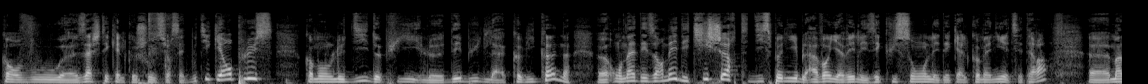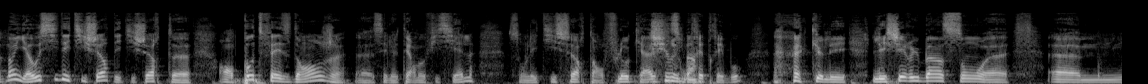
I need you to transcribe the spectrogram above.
quand vous euh, achetez quelque chose sur cette boutique. Et en plus, comme on le dit depuis le début de la Comic Con, euh, on a désormais des t-shirts disponibles. Avant, il y avait les écussons, les décalcomanies, etc. Euh, maintenant, il y a aussi des t-shirts, des t-shirts euh, en peau de fesse d'ange, c'est le terme officiel. Sont les t-shirts en flocage qui sont très très beaux. que les les chérubins sont euh, euh,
